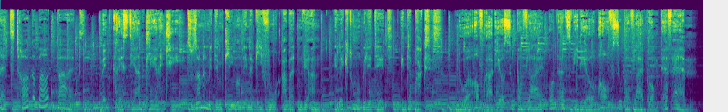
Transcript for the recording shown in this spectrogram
Let's talk about vibes. Mit Christian Clerici. Zusammen mit dem Klima- und Energiefonds arbeiten wir an Elektromobilität in der Praxis. Nur auf Radio Superfly und als Video auf superfly.fm.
